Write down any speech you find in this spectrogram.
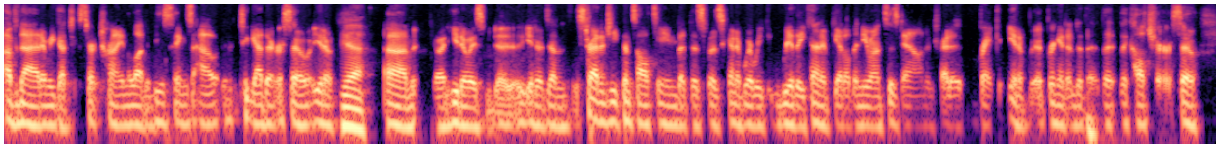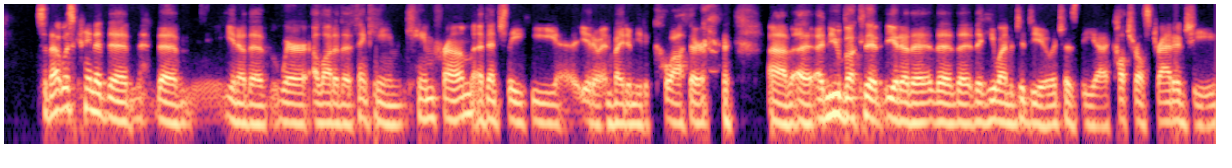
of that. And we got to start trying a lot of these things out together. So, you know, yeah. Um, and he'd always, uh, you know, done strategy consulting, but this was kind of where we could really kind of get all the nuances down and try to break, you know, bring it into the, the, the culture. So, so that was kind of the the you know the where a lot of the thinking came from. Eventually he uh, you know invited me to co-author um, a, a, new book that you know the, the, the that he wanted to do which was the uh, cultural strategy.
